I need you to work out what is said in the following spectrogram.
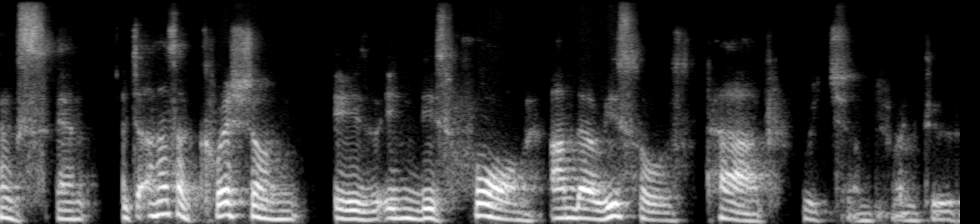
thanks. And another question is in this form under resource tab, which I'm trying to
